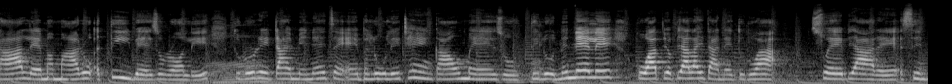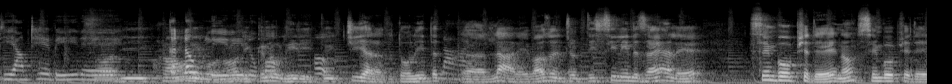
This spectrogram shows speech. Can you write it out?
ဒါကလည်းမမားတို့အတိပဲဆိုတော့လေသူတို့တွေတိုင်ပင်တဲ့ချိန်အဲဘလို့လေးထည့်ရင်ကောင်းမယ်ဆိုဒီလိုနည်းနည်းလေးကိုကပြောပြလိုက်တာနဲ့သူတို့ကဆွဲပြတယ်အဆင်ပြေအောင်ထည့်ပေးတယ်ဆိုတော့ဒီက crown တုတ်တွေလေးပေါ့တွေနော်ဒီလို့ကနုတ်လေးတွေဟုတ်တွေ့ကြည့်ရတာတော်တော်လေးတက်လှအာလှတယ်ဘာလို့ဆိုရင်ကျွန်တော်ဒီ ceiling design ကလည်း symbol ဖြစ်တယ်เนาะ symbol ဖြစ်တယ်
